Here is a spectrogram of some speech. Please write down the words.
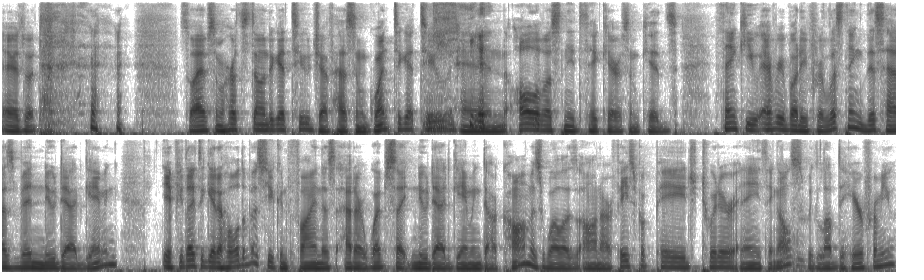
there's what. So I have some Hearthstone to get to. Jeff has some Gwent to get to, and all of us need to take care of some kids. Thank you everybody for listening. This has been New Dad Gaming. If you'd like to get a hold of us, you can find us at our website newdadgaming.com as well as on our Facebook page, Twitter, and anything else. We'd love to hear from you.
